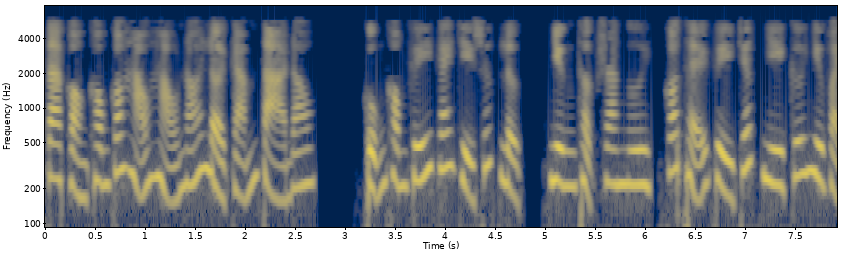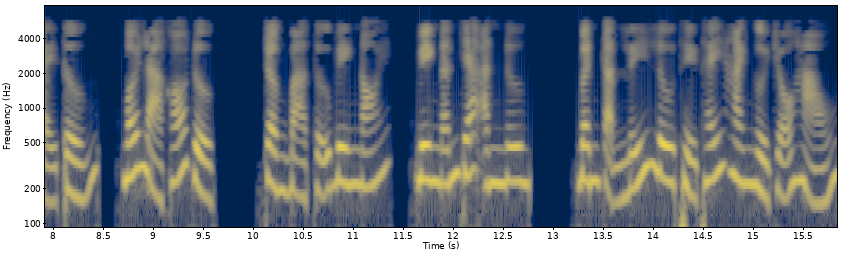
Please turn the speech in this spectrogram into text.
ta còn không có hảo hảo nói lời cảm tạ đâu. Cũng không phí cái gì sức lực, nhưng thật ra ngươi, có thể vì chất nhi cứ như vậy tưởng, mới là khó được. Trần bà tử biên nói, biên đánh giá anh nương. Bên cạnh Lý Lưu thì thấy hai người chỗ hảo,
